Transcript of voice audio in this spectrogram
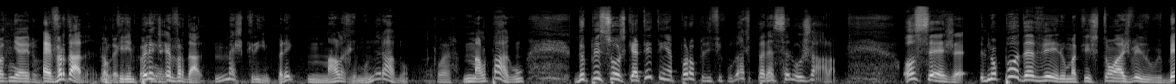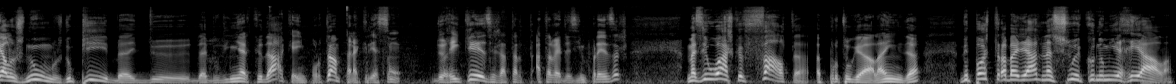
é dinheiro. É verdade. Não Onde é cria empregos, é verdade. Mas cria emprego mal remunerado. Claro. Mal pago. De pessoas que até têm a própria dificuldade para se alojar. Ou seja, não pode haver uma questão, às vezes, os belos números do PIB e do, do dinheiro que dá, que é importante para a criação de riquezas atra- através das empresas, mas eu acho que falta a Portugal ainda, depois trabalhar na sua economia real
